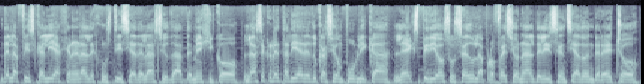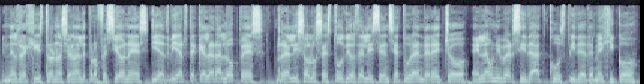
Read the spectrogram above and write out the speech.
de la Fiscalía General de Justicia de la Ciudad de México, la Secretaría de Educación Pública le expidió su cédula profesional de licenciado en Derecho en el Registro Nacional de Profesiones y advierte que Lara López realizó los estudios de licenciatura en Derecho en la Universidad Cúspide de México.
